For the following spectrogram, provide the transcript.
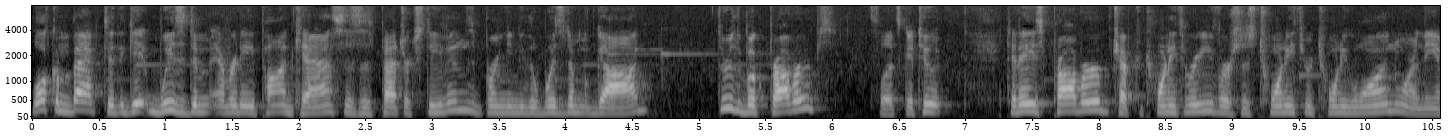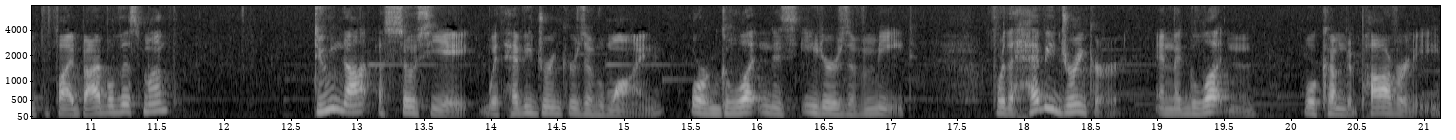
Welcome back to the Get Wisdom Everyday podcast. This is Patrick Stevens bringing you the wisdom of God through the book of Proverbs. So let's get to it. Today's proverb, chapter 23, verses 20 through 21. We're in the Amplified Bible this month. Do not associate with heavy drinkers of wine or gluttonous eaters of meat, for the heavy drinker and the glutton will come to poverty,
